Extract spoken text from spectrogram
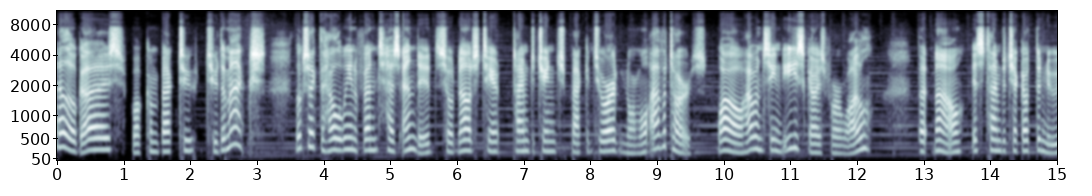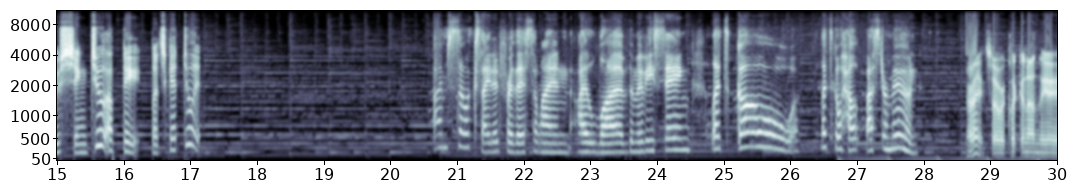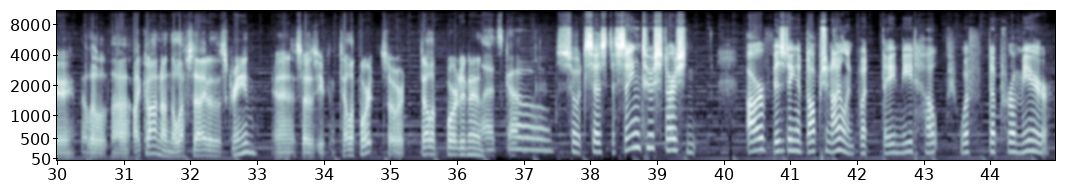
Hello guys, welcome back to To The Max. Looks like the Halloween event has ended, so now it's time to change back into our normal avatars. Wow, haven't seen these guys for a while. But now, it's time to check out the new Sing 2 update. Let's get to it. I'm so excited for this one. I love the movie Sing. Let's go! Let's go help Buster Moon. All right, so we're clicking on the, the little uh, icon on the left side of the screen, and it says you can teleport. So we're teleporting in. Let's go. So it says the Sing 2 stars are visiting Adoption Island, but they need help with the premiere.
